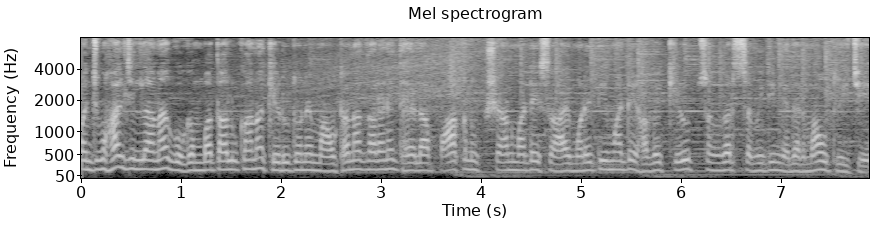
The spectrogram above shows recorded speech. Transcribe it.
પંચમહાલ જિલ્લાના ગોગંબા તાલુકાના ખેડૂતોને માવઠાના કારણે થયેલા પાક નુકસાન માટે સહાય મળે તે માટે હવે ખેડૂત સંઘર્ષ સમિતિ મેદાનમાં ઉતરી છે.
